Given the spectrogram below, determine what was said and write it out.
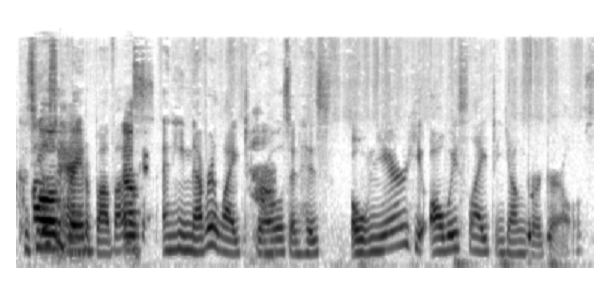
Because he Oh, was a grade above us, Okay. and he never liked girls in his own year. He always liked younger girls.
